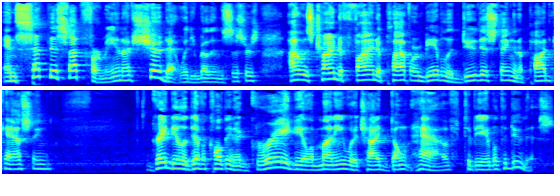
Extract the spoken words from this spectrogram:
and set this up for me, and I've shared that with you, brothers and sisters. I was trying to find a platform, be able to do this thing in a podcasting. Great deal of difficulty and a great deal of money, which I don't have to be able to do this.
